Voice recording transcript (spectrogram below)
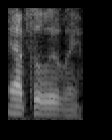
Absolutely.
